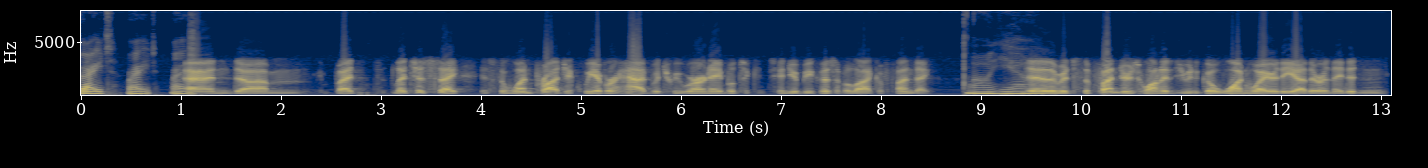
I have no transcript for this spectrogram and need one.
Right. Right. Right. And um, but let's just say it's the one project we ever had which we weren't able to continue because of a lack of funding. Oh yeah. In other words, the funders wanted you to go one way or the other, and they didn't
